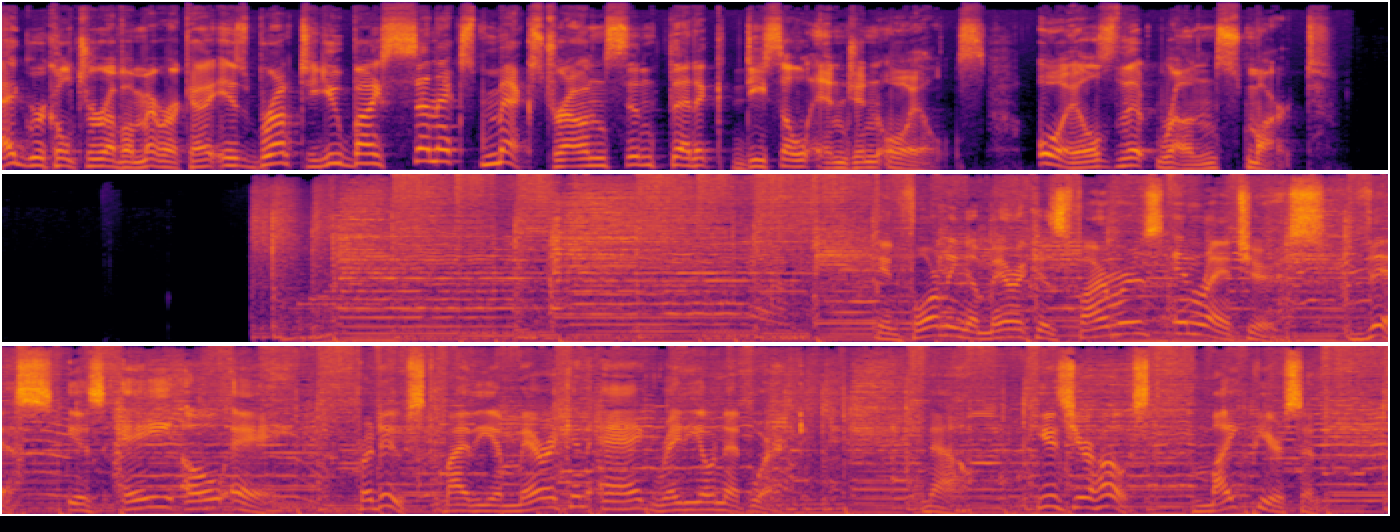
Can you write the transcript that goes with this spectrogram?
Agriculture of America is brought to you by Cenex Maxtron synthetic diesel engine oils. Oils that run smart. Informing America's farmers and ranchers. This is AOA, produced by the American Ag Radio Network. Now, here's your host, Mike Pearson.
